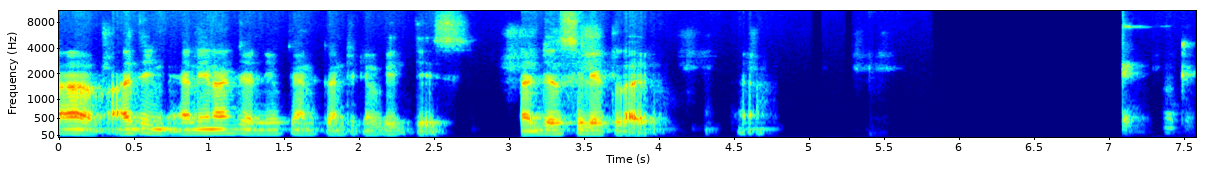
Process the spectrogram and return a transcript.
uh, I think uh, Niranjan, you can continue with this. I just select live. Yeah. Okay, okay.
